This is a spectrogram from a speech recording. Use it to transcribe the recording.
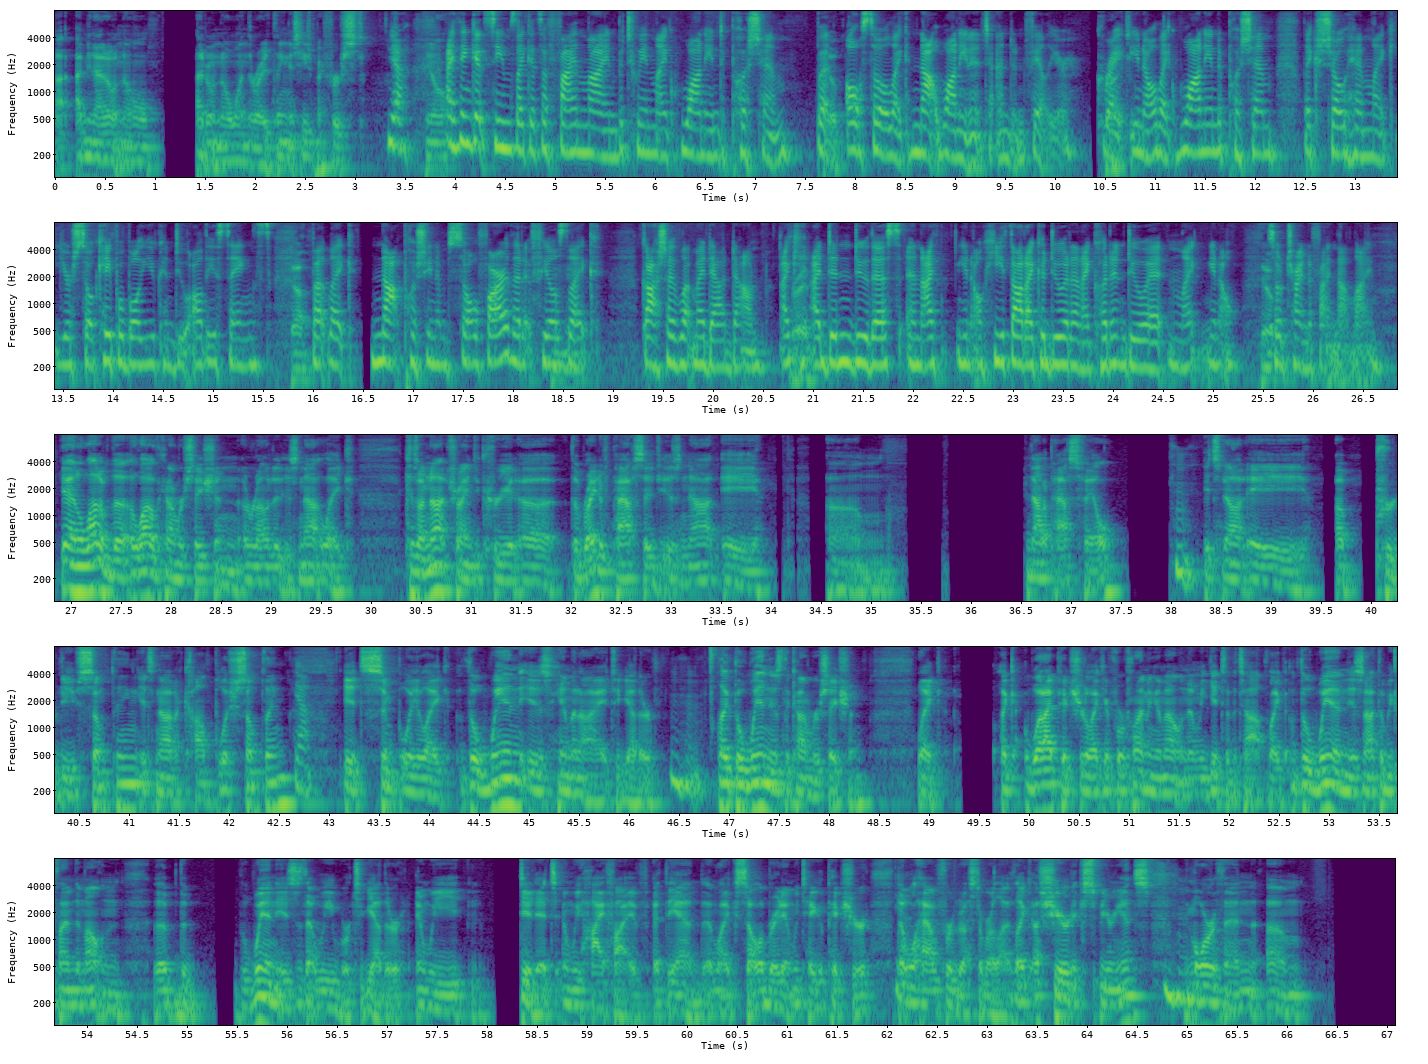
I, I mean i don't know i don't know when the right thing is he's my first Yeah. you know I think it seems like it's a fine line between like wanting to push him, but Yep. also like not wanting it to end in failure. Correct. Right. You know, like wanting to push him, like show him like you're so capable, you can do all these things. Yeah. But like not pushing him so far that it feels like, gosh, I've let my dad down. I can't. Right. I didn't do this and I you know, he thought I could do it and I couldn't do it and like, you know, Yep. so trying to find that line. Yeah, and a lot of the a lot of the conversation around it is not like because I'm not trying to create a the rite of passage is not a um, not a pass fail. Hmm. It's not a a produce something. It's not accomplish something. Yeah. It's simply like the win is him and I together. Mm-hmm. Like the win is the conversation. Like like what I picture, like if we're climbing a mountain and we get to the top, like the win is not that we climbed the mountain. The the the win is, is that we were together and we did it and we high five at the end and like celebrate it and we take a picture that we'll have for the rest of our lives. Like a shared experience more than um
